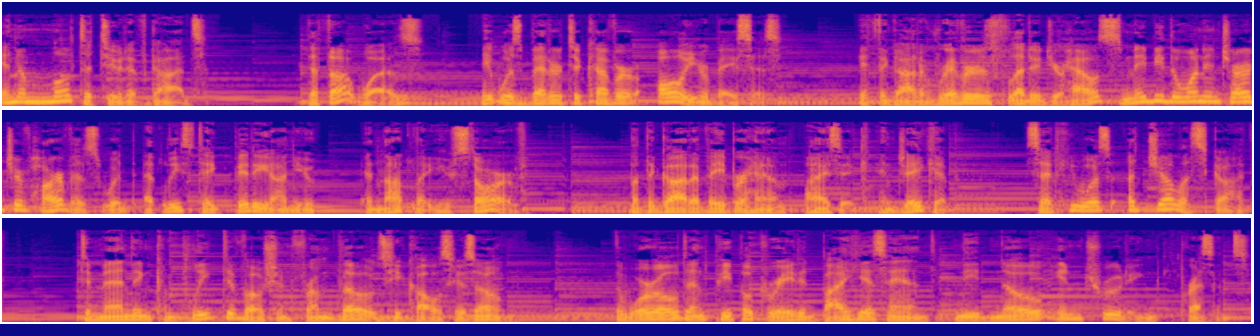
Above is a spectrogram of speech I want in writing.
in a multitude of gods. The thought was it was better to cover all your bases. If the god of rivers flooded your house, maybe the one in charge of harvest would at least take pity on you and not let you starve. But the God of Abraham, Isaac, and Jacob said he was a jealous God, demanding complete devotion from those he calls his own. The world and people created by his hand need no intruding presence.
